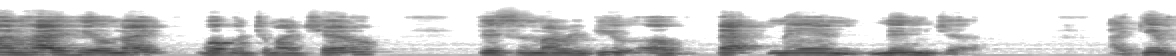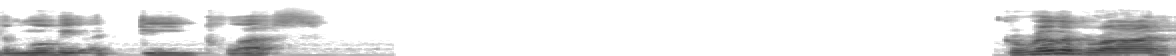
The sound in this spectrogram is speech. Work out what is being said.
I'm High Heel Knight. Welcome to my channel. This is my review of Batman Ninja. I give the movie a D+. Gorilla Grodd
